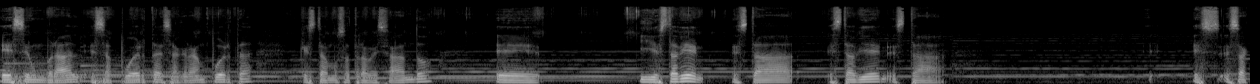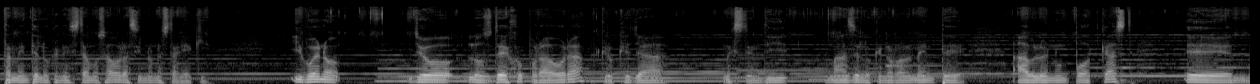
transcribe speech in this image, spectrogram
ese umbral, esa puerta, esa gran puerta que estamos atravesando. Eh, y está bien, está está bien, está... Es exactamente lo que necesitamos ahora, si no, no estaría aquí. Y bueno, yo los dejo por ahora, creo que ya me extendí más de lo que normalmente hablo en un podcast. Em,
